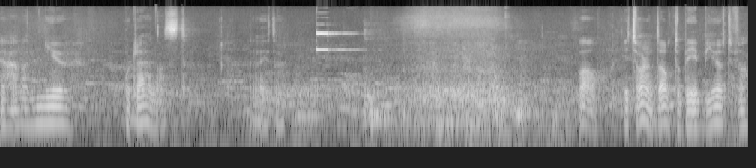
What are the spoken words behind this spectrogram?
I have a new modernast elevator. Wow, it turned out to be beautiful.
